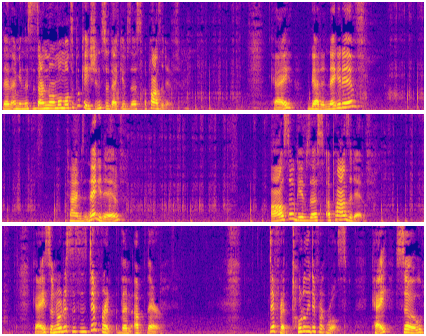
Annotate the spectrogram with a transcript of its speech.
Then, I mean, this is our normal multiplication, so that gives us a positive. Okay, we've got a negative times a negative also gives us a positive. Okay, so notice this is different than up there. Different, totally different rules. Okay, so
